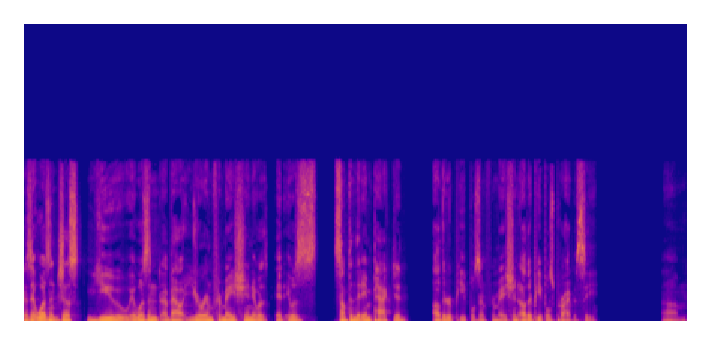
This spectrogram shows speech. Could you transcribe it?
because it wasn't just you it wasn't about your information it was it, it was something that impacted other people's information other people's privacy um,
